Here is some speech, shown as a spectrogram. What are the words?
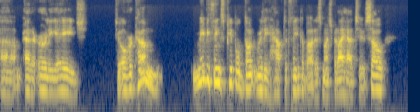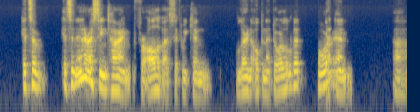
um, at an early age to overcome maybe things people don't really have to think about as much, but I had to. So it's a it's an interesting time for all of us if we can learn to open that door a little bit more. Yeah. And uh,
